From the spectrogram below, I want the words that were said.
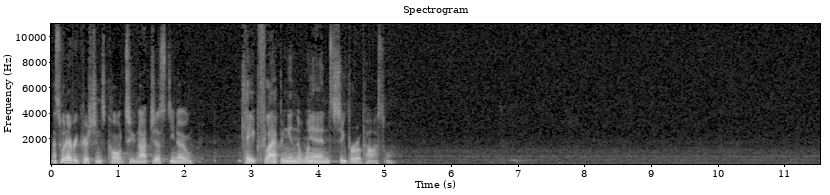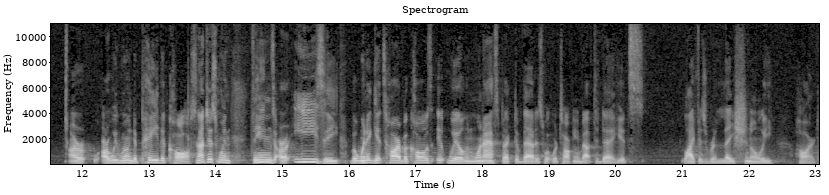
That's what every Christian's called to, not just, you know, cape flapping in the wind, super apostle. Are, are we willing to pay the cost? Not just when things are easy, but when it gets hard, because it will. And one aspect of that is what we're talking about today. It's life is relationally hard.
